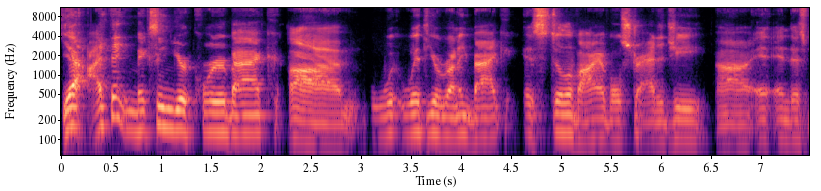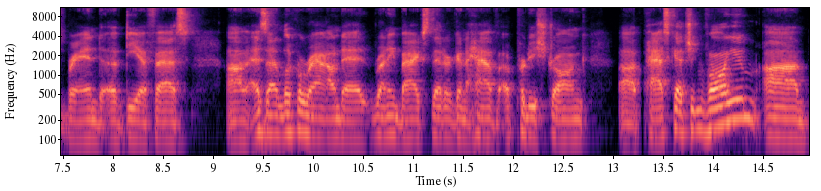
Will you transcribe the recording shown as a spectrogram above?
Yeah, I think mixing your quarterback um, w- with your running back is still a viable strategy uh, in, in, this brand of DFS. Um, as I look around at running backs that are going to have a pretty strong uh, pass catching volume. Um,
